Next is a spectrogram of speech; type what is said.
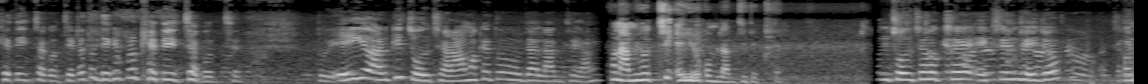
খেতে ইচ্ছা করছে এটা তো দেখে পুরো খেতে ইচ্ছা করছে। তো এই আর কি চলছে আর আমাকে তো যা লাগছে। এখন আমি হচ্ছে এইরকম লাগছে দেখতে। এখন চলছে হচ্ছে এক্সচেঞ্জ এই যে এখন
